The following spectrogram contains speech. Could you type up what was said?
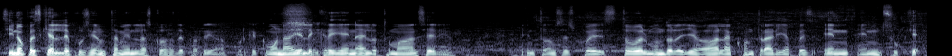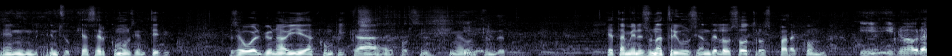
Si no, pues que a él le pusieron también las cosas de para arriba, porque como nadie le creía y nadie lo tomaba en serio, entonces pues todo el mundo le llevaba la contraria pues en, en, su, en, en su quehacer como científico. Entonces se vuelve una vida complicada de por sí, me hago entender que también es una atribución de los otros para con... Y, no habrá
